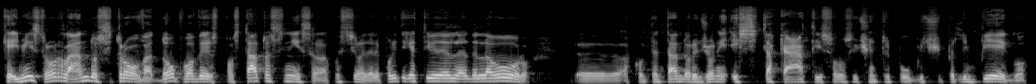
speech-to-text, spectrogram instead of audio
che il ministro Orlando si trova dopo aver spostato a sinistra la questione delle politiche attive del, del lavoro, eh, accontentando regioni e sindacati solo sui centri pubblici per l'impiego,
